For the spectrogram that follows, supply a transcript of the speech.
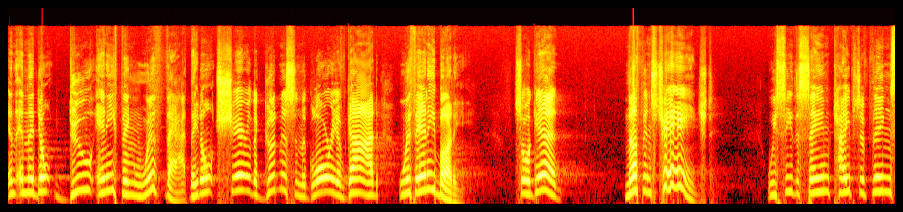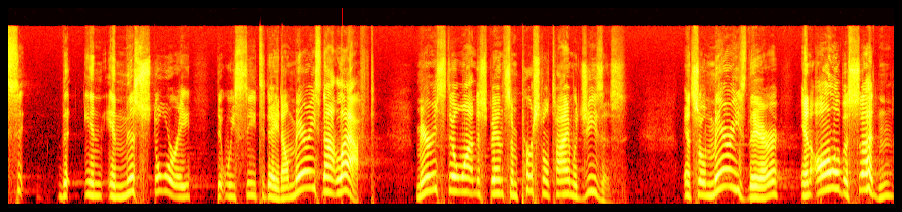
And, and they don't do anything with that. They don't share the goodness and the glory of God with anybody. So, again, nothing's changed. We see the same types of things in, in this story that we see today. Now, Mary's not left. Mary's still wanting to spend some personal time with Jesus. And so Mary's there, and all of a sudden,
